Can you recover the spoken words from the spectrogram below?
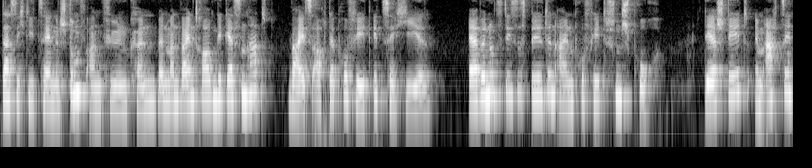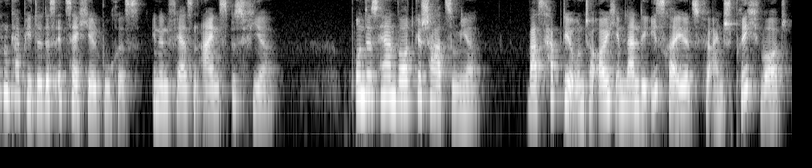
dass sich die Zähne stumpf anfühlen können, wenn man Weintrauben gegessen hat, weiß auch der Prophet Ezechiel. Er benutzt dieses Bild in einem prophetischen Spruch. Der steht im 18. Kapitel des Ezechiel-Buches, in den Versen 1 bis 4. Und des Herrn Wort geschah zu mir. Was habt ihr unter euch im Lande Israels für ein Sprichwort?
